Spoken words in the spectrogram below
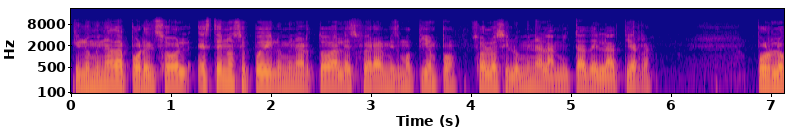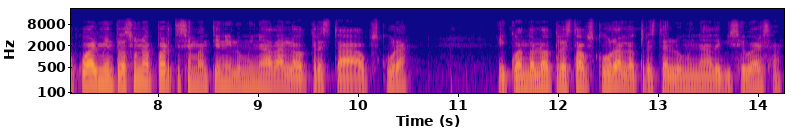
iluminada por el Sol, este no se puede iluminar toda la esfera al mismo tiempo, solo se ilumina la mitad de la Tierra. Por lo cual, mientras una parte se mantiene iluminada, la otra está oscura y cuando la otra está oscura, la otra está iluminada y viceversa.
